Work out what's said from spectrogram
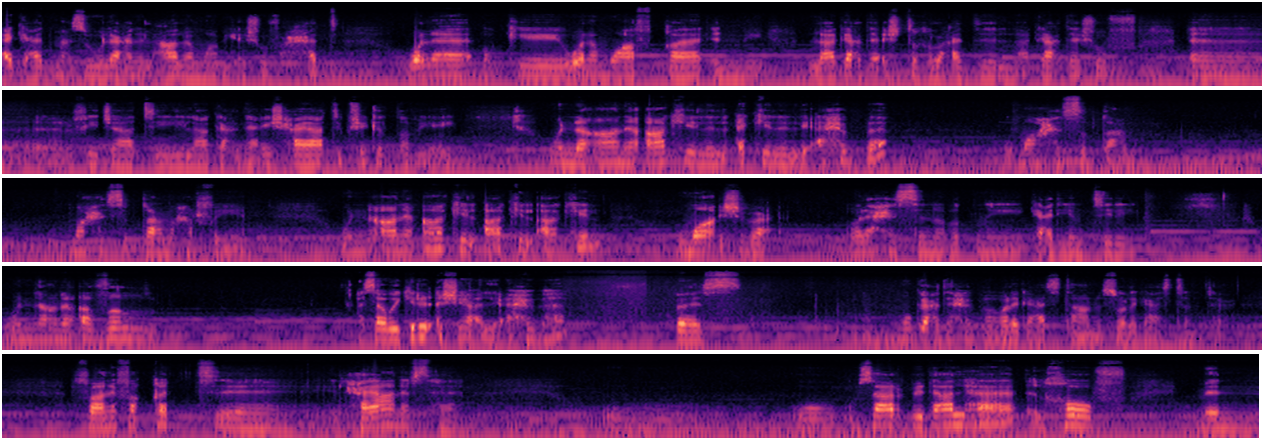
أقعد معزولة عن العالم ما أبي أشوف أحد. ولا okay ولا موافقة إني لا قاعدة أشتغل عدل لا قاعدة أشوف آه، رفيجاتي لا قاعدة أعيش حياتي بشكل طبيعي. وإن أنا آكل الأكل اللي أحبه وما أحس بطعمه. ما أحس بطعمه حرفيا. وإن أنا آكل آكل آكل وما أشبع ولا أحس إن بطني قاعد يمتلي. وإن أنا أظل أسوي كل الأشياء اللي أحبها بس مو قاعد أحبها ولا قاعد أستانس ولا قاعد أستمتع. فأنا فقدت آه، الحياة نفسها. وصار بدالها الخوف من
